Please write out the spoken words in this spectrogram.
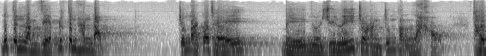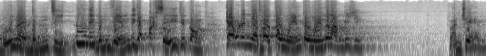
Đức tin làm việc, đức tin hành động. Chúng ta có thể bị người duy lý cho rằng chúng ta là lạc hậu. Thời buổi này bệnh thì đưa đi bệnh viện đi gặp bác sĩ chứ còn kéo đến nhà thờ cầu nguyện, cầu nguyện nó làm cái gì? Và anh chị em,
